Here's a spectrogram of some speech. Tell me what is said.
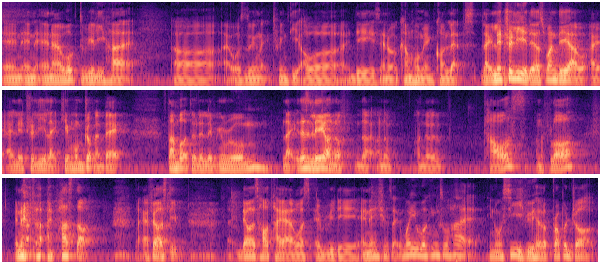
and and and I worked really hard. Uh, I was doing like 20 hour days and I would come home and collapse. Like literally, there was one day I, I, I literally like came home, dropped my bag, stumbled to the living room, like just lay on the, the on the on the towels on the floor, and then I passed out. Like I fell asleep. Like, that was how tired I was every day. And then she was like, "Why are you working so hard? You know, see if you have a proper job,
